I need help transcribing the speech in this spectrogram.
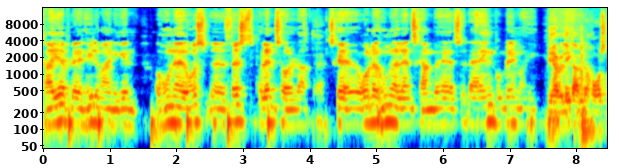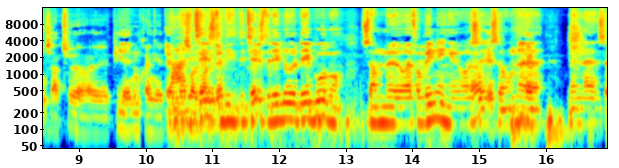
karriereplan hele vejen igen og hun er jo også øh, fast på landshold, og skal runde 100 landskampe her, så der er ingen problemer i. Vi har vel ikke andre Horsens aktører, øh, piger ind omkring øh, Nej, det tætteste, det? Det, det tætteste det er, nu, det er Burgo, som øh, er fra Vinding også, ja, okay. så hun er, ja. Men altså,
